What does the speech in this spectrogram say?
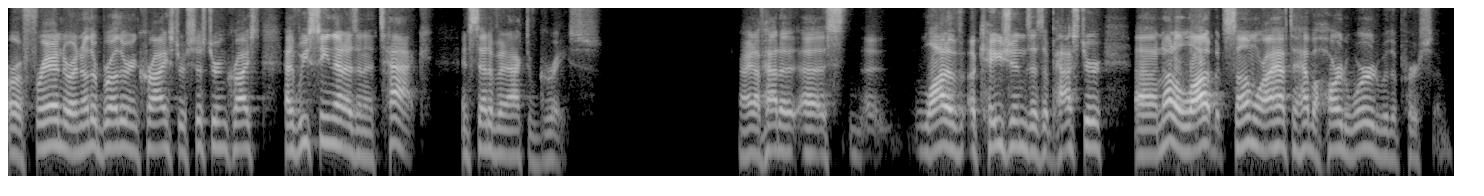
or a friend or another brother in Christ or sister in Christ? Have we seen that as an attack instead of an act of grace? Right? I've had a, a, a lot of occasions as a pastor, uh, not a lot, but some where I have to have a hard word with a person,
